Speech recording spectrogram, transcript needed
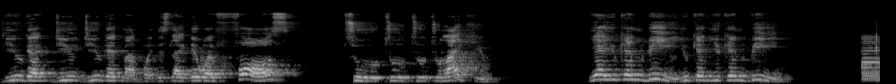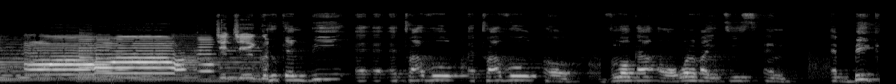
Do you get do you do you get my point? It's like they were forced to to to to like you. Yeah, you can be, you can you can be, you can be a, a, a travel a travel uh, vlogger or whatever it is, and a big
